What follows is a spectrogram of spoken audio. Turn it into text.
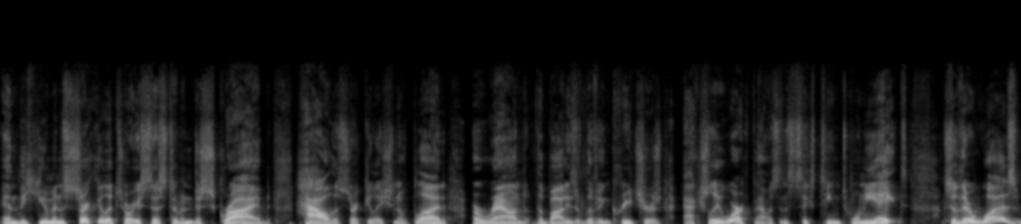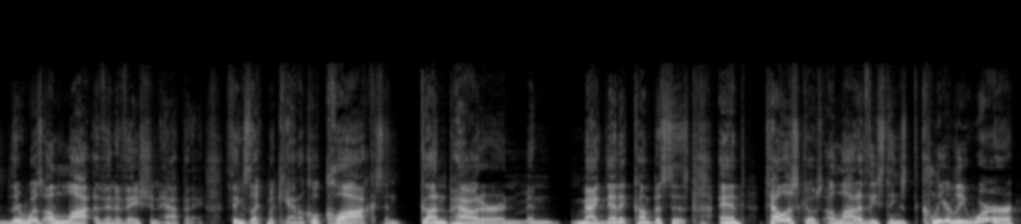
and the human circulatory system and described how the circulation of blood around the bodies of living creatures actually worked. And that was in 1628. So there was there was a lot of innovation happening. Things like mechanical clocks and gunpowder and, and magnetic compasses and telescopes. A lot of these things clearly were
